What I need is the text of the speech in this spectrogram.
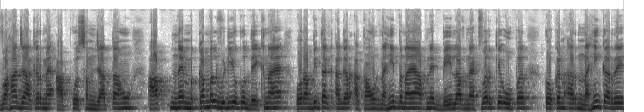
वहाँ जाकर मैं आपको समझाता हूँ। आपने मुकम्मल वीडियो को देखना है और अभी तक अगर अकाउंट नहीं बनाया आपने बी लव नेटवर्क के ऊपर टोकन अर्न नहीं कर रहे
